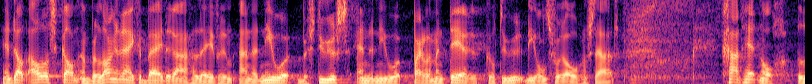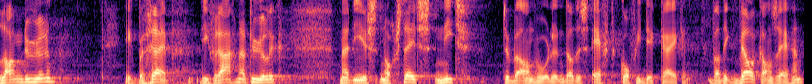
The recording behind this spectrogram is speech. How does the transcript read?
En dat alles kan een belangrijke bijdrage leveren aan de nieuwe bestuurs- en de nieuwe parlementaire cultuur die ons voor ogen staat. Gaat het nog lang duren? Ik begrijp die vraag natuurlijk, maar die is nog steeds niet te beantwoorden. Dat is echt koffiedik kijken. Wat ik wel kan zeggen,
